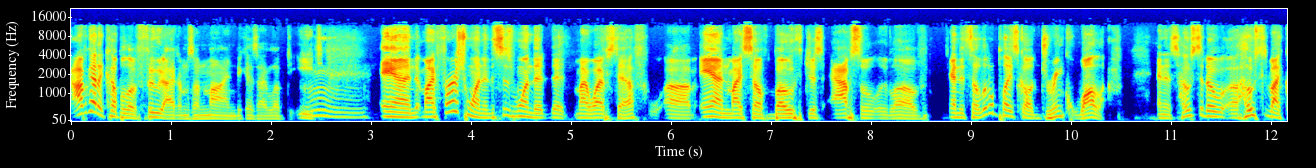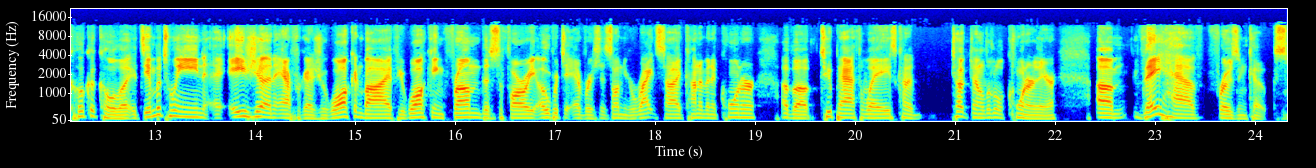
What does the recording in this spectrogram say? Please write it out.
I've got a couple of food items on mine because I love to eat. Mm. And my first one, and this is one that that my wife Steph um, and myself both just absolutely love, and it's a little place called Drinkwallah, and it's hosted uh, hosted by Coca Cola. It's in between uh, Asia and Africa. As you're walking by, if you're walking from the safari over to Everest, it's on your right side, kind of in a corner of a two pathways, kind of tucked in a little corner there. Um, they have frozen cokes.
